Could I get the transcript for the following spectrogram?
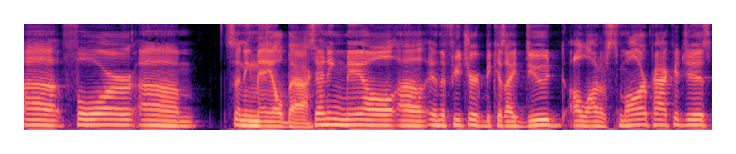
uh, for um, sending mail back sending mail uh, in the future because I do a lot of smaller packages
